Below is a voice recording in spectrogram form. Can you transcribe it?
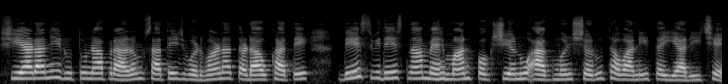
શિયાળાની ઋતુના પ્રારંભ સાથે જ વઢવાણા તળાવ ખાતે દેશ વિદેશના મહેમાન પક્ષીઓનું આગમન શરૂ થવાની તૈયારી છે.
